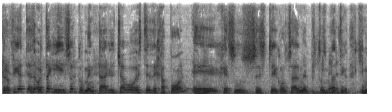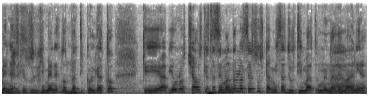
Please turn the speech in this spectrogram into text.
Pero fíjate, ahorita que hizo el comentario el chavo este de Japón, eh, Jesús este, González me nos Jiménez. platicó- Jiménez, Jiménez. Jesús Jiménez nos platicó el gato que había unos chavos que hasta se mandaron a hacer sus camisas de ultimátum en Wow. Alemania.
